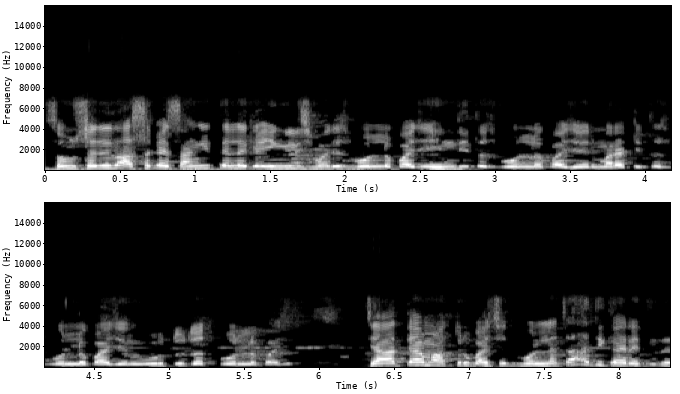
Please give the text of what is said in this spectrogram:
संसदेत असं काही सांगितलेलं की? इंग्लिश मध्येच बोललं पाहिजे हिंदीतच बोललं पाहिजे मराठीतच बोललं पाहिजे उर्दूतच बोललं पाहिजे. ज्या त्या मातृभाषेत बोलण्याचा अधिकार आहे तिथं.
